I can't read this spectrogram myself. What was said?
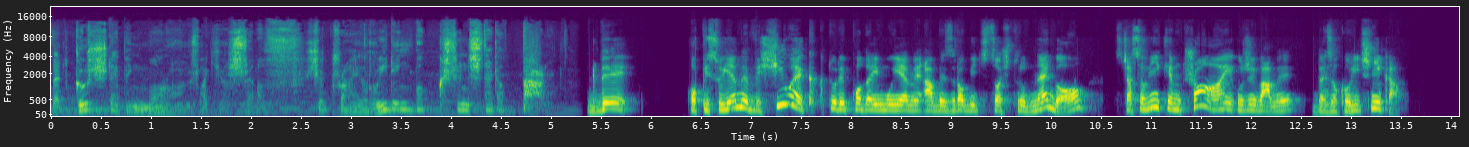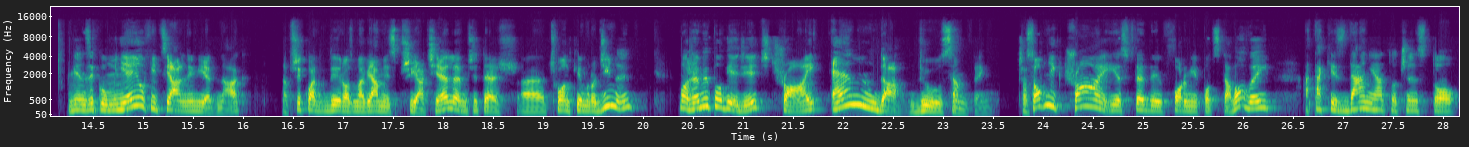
that goose-stepping morons like yourself should try reading books instead of burning. Gdy opisujemy wysiłek, który podejmujemy, aby zrobić coś trudnego, z czasownikiem try używamy bezokolicznika. W języku mniej oficjalnym jednak, na przykład gdy rozmawiamy z przyjacielem czy też e, członkiem rodziny, możemy powiedzieć try and do something. Czasownik try jest wtedy w formie podstawowej, a takie zdania to często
